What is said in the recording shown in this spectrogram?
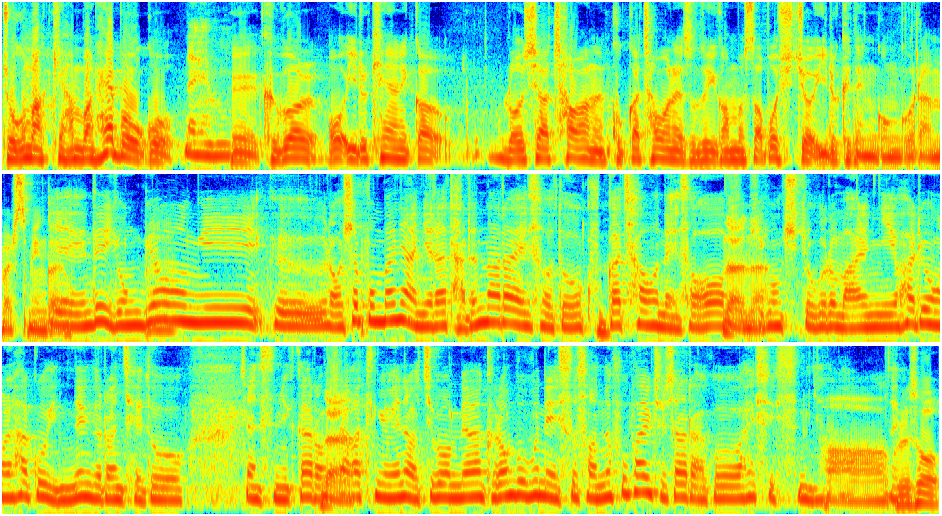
조그맣게 한번 해보고 네. 예, 그걸 어 이렇게 하니까 러시아 차원은 국가 차원 에서도 이거 한번 써보시죠 이렇게 된 건 거란 말씀인가요? 예, 근데 용병이 네. 그 러시아뿐만이 아니라 다른 나라에서도 국가 차원에서 네, 네. 비공식적으로 많이 활용을 하고 있는 그런 제도지 않습니까? 러시아 네. 같은 경우에는 어찌 보면 그런 부분에 있어서는 후발주자라고 할 수 있습니다. 아, 네. 그래서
